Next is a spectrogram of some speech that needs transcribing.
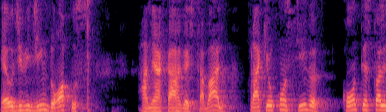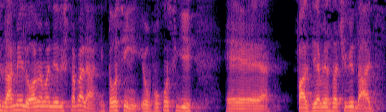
É eu dividir em blocos a minha carga de trabalho para que eu consiga contextualizar melhor a minha maneira de trabalhar. Então, assim, eu vou conseguir é, fazer as minhas atividades,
